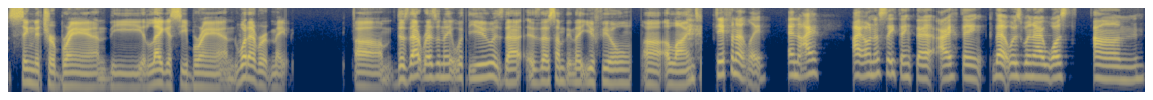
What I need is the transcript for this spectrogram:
signature brand, the legacy brand, whatever it may be. Um, does that resonate with you? Is that is that something that you feel uh, aligned? definitely and i i honestly think that i think that was when i was um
